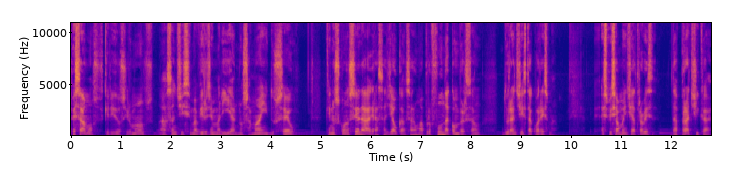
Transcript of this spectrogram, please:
Peçamos, queridos irmãos, à Santíssima Virgem Maria, nossa Mãe do céu, que nos conceda a graça de alcançar uma profunda conversão durante esta quaresma, especialmente através da prática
